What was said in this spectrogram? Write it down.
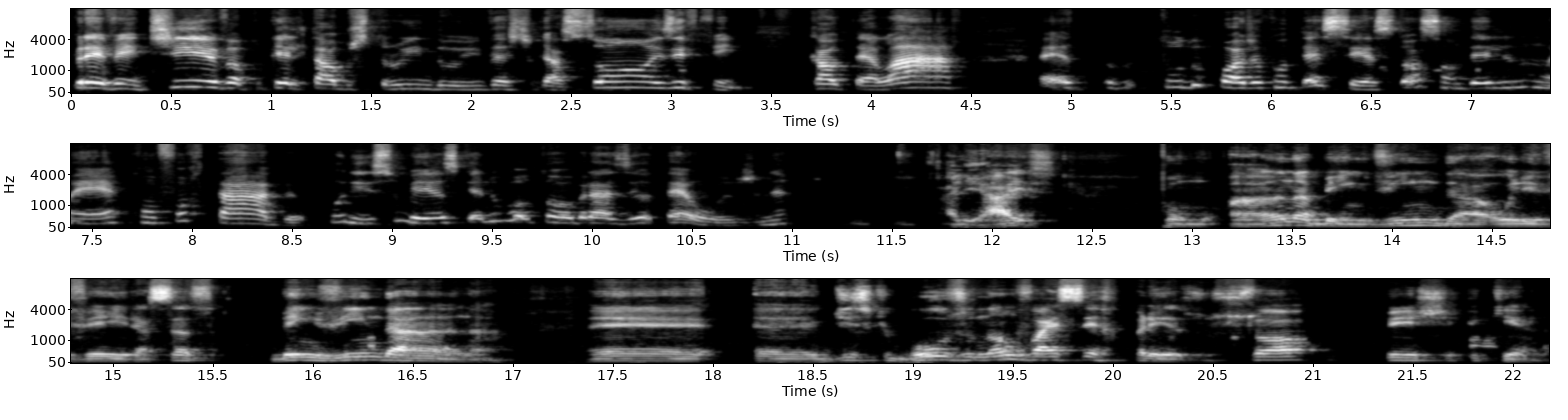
preventiva, porque ele está obstruindo investigações, enfim, cautelar. É, tudo pode acontecer. A situação dele não é confortável, por isso mesmo que ele não voltou ao Brasil até hoje, né? Aliás, como a Ana Bem-vinda Oliveira Santos, bem-vinda, Ana é, é, diz que Bozo não vai ser preso, só peixe pequeno.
